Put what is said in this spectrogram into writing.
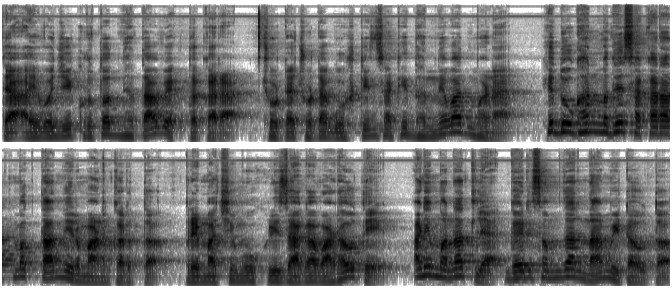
त्याऐवजी कृतज्ञता व्यक्त करा. छोट्या छोट्या गोष्टींसाठी धन्यवाद म्हणा. हे दोघांमध्ये सकारात्मकता निर्माण करतं. प्रेमाची मोकळी जागा वाढवते आणि मनातल्या गैरसमजांना मिटवतं.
